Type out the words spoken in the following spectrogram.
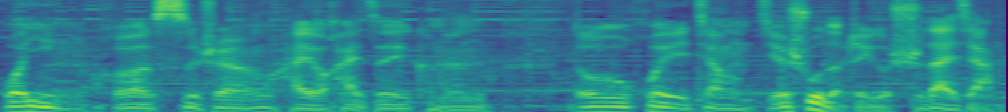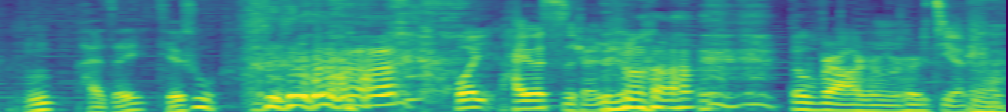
火影和死神还有海贼可能都会将结束的这个时代下，嗯，海贼结束，火影还有死神是吗？都不知道什么时候结束。嗯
